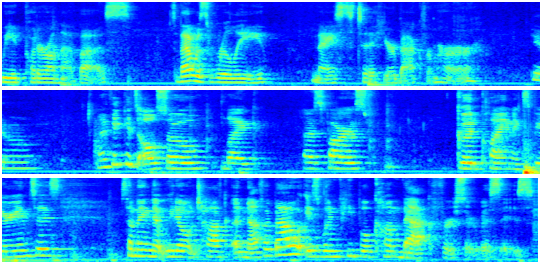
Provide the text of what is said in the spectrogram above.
we had put her on that bus. So that was really nice to hear back from her. Yeah. i think it's also like as far as good client experiences something that we don't talk enough about is when people come back for services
